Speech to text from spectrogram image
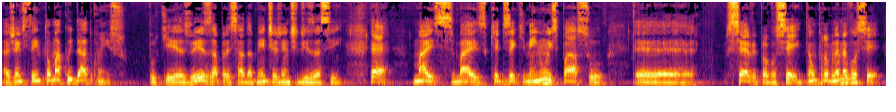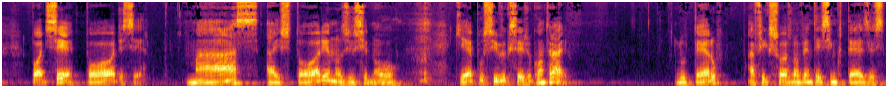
a gente tem que tomar cuidado com isso. Porque às vezes, apressadamente, a gente diz assim: é, mas, mas quer dizer que nenhum espaço é, serve para você? Então o problema é você. Pode ser? Pode ser. Mas a história nos ensinou que é possível que seja o contrário. Lutero afixou as 95 teses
